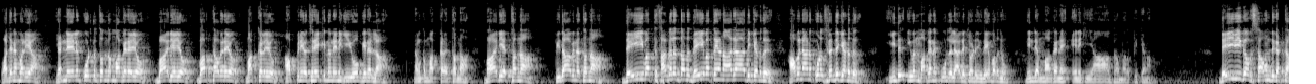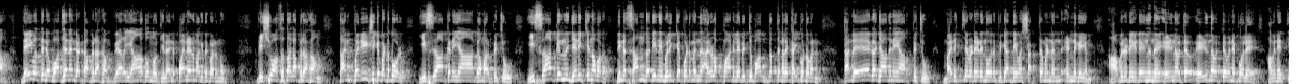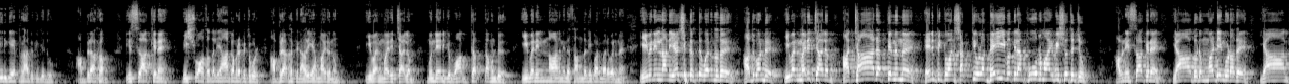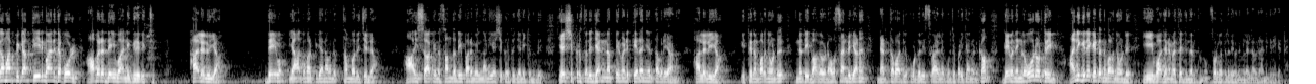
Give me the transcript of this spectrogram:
വചനം പറയാ എന്നേലും കൂടുതൽ സ്വന്തം മകനെയോ ഭാര്യയോ ഭർത്താവിനെയോ മക്കളെയോ അപ്പനെയോ സ്നേഹിക്കുന്നവനെ എനിക്ക് യോഗ്യനല്ല. നമുക്ക് മക്കളെ തന്ന ഭാര്യയെ തന്ന പിതാവിനെ തന്ന ദൈവത്തെ സകലം തന്ന ദൈവത്തെയാണ് ആരാധിക്കേണ്ടത്. അവനാണ് കൂടുതൽ ശ്രദ്ധിക്കേണ്ടത്. ഇത് ഇവൻ മകനെ കൂടുതൽ ആലോചിച്ചുകൊണ്ട് ദൈവം പറഞ്ഞു നിന്റെ മകനെ എനിക്ക് യാഗമർപ്പിക്കണം ദൈവിക സൗണ്ട് കേട്ട ദൈവത്തിന്റെ വചനം കേട്ട അബ്രഹം വേറെ യാതൊന്നും നോക്കിയില്ല. അതിന്റെ പതിനേഴാം വാക്യത്തിൽ പറയുന്നു വിശ്വാസത്താൽ അബ്രഹാം താൻ പരീക്ഷിക്കപ്പെട്ടപ്പോൾ ഇസാക്കിനെ യാഗമർപ്പിച്ചു ഇസാക്കിൽ നിന്ന് ജനിക്കുന്നവർ നിന്റെ സന്തതി എന്ന് വിളിക്കപ്പെടുമെന്ന് അരുളപ്പാട് ലഭിച്ചു വാഗ്ദത്തങ്ങളെ കൈക്കൊണ്ടവൻ തന്റെ ഏകജാതിനെ അർപ്പിച്ചു. മരിച്ചവരുടെ ഇടയിൽ നിന്ന് ഓർപ്പിക്കാൻ ദൈവം ശക്തമെന്ന് എണ്ണുകയും അവരുടെ ഇടയിൽ നിന്ന് എഴുന്നവറ്റ എഴുന്നവറ്റവനെ പോലെ അവനെ തിരികെ പ്രാപിക്കുകയും ചെയ്തു. അബ്രാഹം ഇസാക്കിനെ വിശ്വാസത്തിൽ യാഗമർപ്പിച്ചപ്പോൾ അബ്രാഹത്തിന് അറിയാമായിരുന്നു. ഇവൻ മരിച്ചാലും മുന്നേ എനിക്ക് വാഗ്ദത്തമുണ്ട്. ഇവനിൽ നിന്നാണ് നിന്റെ സന്തതി പരമ്പര വരുന്നത്. ഇവനിൽ നിന്നാണ് യേശു ക്രിസ്തു വരുന്നത്. അതുകൊണ്ട് ഇവൻ മരിച്ചാലും ആ ചാരത്തിൽ നിന്ന് എനിപ്പിക്കുവാൻ ശക്തിയുള്ള ദൈവത്തിൽ ഞാൻ പൂർണമായി വിശ്വസിച്ചു. അവൻ ഇസാക്കിന് യാതൊരു മടിയും കൂടാതെ യാഗമർപ്പിക്കാൻ തീരുമാനിച്ചപ്പോൾ അവരെ ദൈവം അനുഗ്രഹിച്ചു. ഹാലലുയ്യ ദൈവം യാഗമർപ്പിക്കാൻ അവന് സമ്മതിച്ചില്ല. ആ ഇസാക്കിന്റെ സന്തതി പരമ്പിൽ നിന്നാണ് യേശു ക്രിസ്തു ജനിക്കുന്നത്. യേശു ക്രിസ്തുവിന്റെ ജനനത്തിന് വേണ്ടി തിരഞ്ഞെടുത്തവരെയാണ്. ഹാലലിയ ഇത്തരം പറഞ്ഞുകൊണ്ട് ഇന്നത്തെ ഈ ഭാഗം ഇവിടെ അവസാനിപ്പിക്കുകയാണ്. ഇനി അടുത്ത ഭാഗത്തിൽ കൂടുതൽ ഇസ്രായേലിനെ കുറിച്ച് പഠിക്കാൻ എടുക്കാം. ദൈവം നിങ്ങളെ ഓരോരുത്തരെയും അനുഗ്രഹിക്കട്ടെ എന്ന് പറഞ്ഞുകൊണ്ട് ഈ വചന മെസ്സേജ് നിർത്തുന്നു. സ്വർഗത്തിലെ ദൈവം നിങ്ങളെല്ലാവരും അനുഗ്രഹിക്കട്ടെ.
